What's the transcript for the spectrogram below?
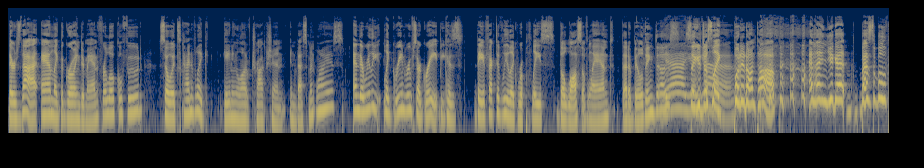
there's that and like the growing demand for local food. So it's kind of like gaining a lot of traction investment wise. And they're really like green roofs are great because they effectively like replace the loss of land that a building does. Yeah, yeah so yeah, you just yeah. like put it on top and then you get best of both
